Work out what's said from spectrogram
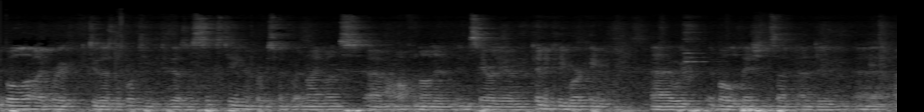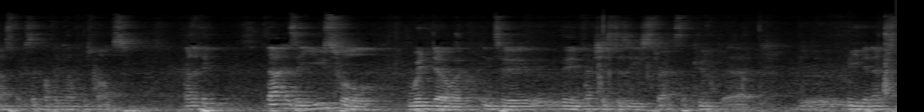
Ebola outbreak 2014 to 2016. I probably spent about nine months um, off and on in, in Sierra Leone, clinically working uh, with Ebola patients and, and doing uh, aspects of public health response. And I think that is a useful window into the infectious disease threats that could uh, be the next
